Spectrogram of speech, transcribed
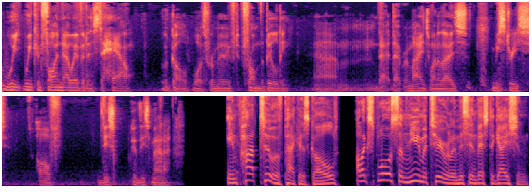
we, we could find no evidence to how the gold was removed from the building. Um, that, that remains one of those mysteries of this, of this matter. In part two of Packer's Gold, I'll explore some new material in this investigation.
